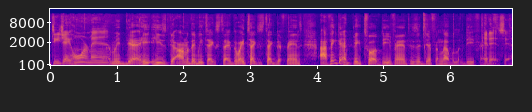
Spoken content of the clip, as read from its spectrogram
DJ Horne, man? I mean, yeah, he, he's good. I don't know if they beat Texas Tech. The way Texas Tech defends, I think that Big 12 defense is a different level of defense. It is, yeah.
